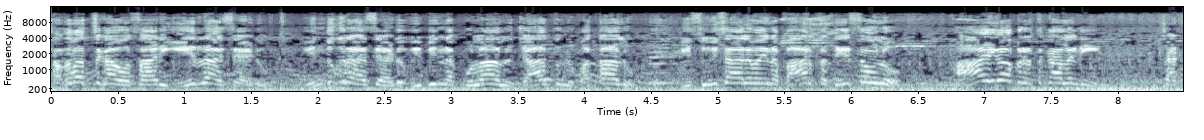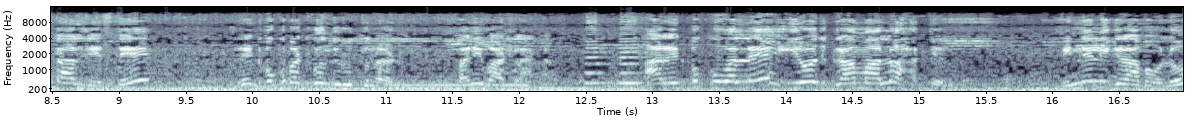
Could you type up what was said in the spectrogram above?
చదవచ్చగా ఒకసారి ఏం రాశాడు? ఎందుకు రాశాడు? విభిన్న కులాలు జాతులు మతాలు ఈ సువిశాలమైన భారతదేశంలో హాయిగా బ్రతకాలని చట్టాలు చేస్తే రెడ్ బుక్ పట్టుకొని తిరుగుతున్నాడు పని బాటలాట. ఆ రెడ్ బుక్ వల్లే ఈరోజు గ్రామాల్లో హత్యలు. పిన్నెల్లి గ్రామంలో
